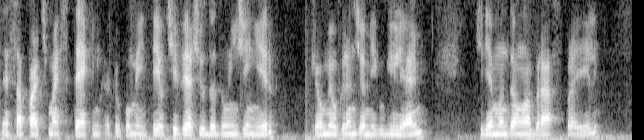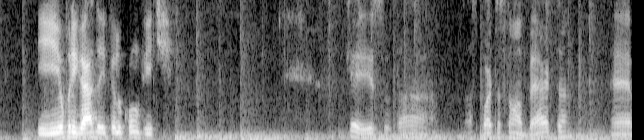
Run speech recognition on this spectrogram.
dessa parte mais técnica que eu comentei, eu tive a ajuda de um engenheiro, que é o meu grande amigo Guilherme. Queria mandar um abraço para ele. E obrigado aí pelo convite. Que isso, tá? As portas estão abertas. É,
